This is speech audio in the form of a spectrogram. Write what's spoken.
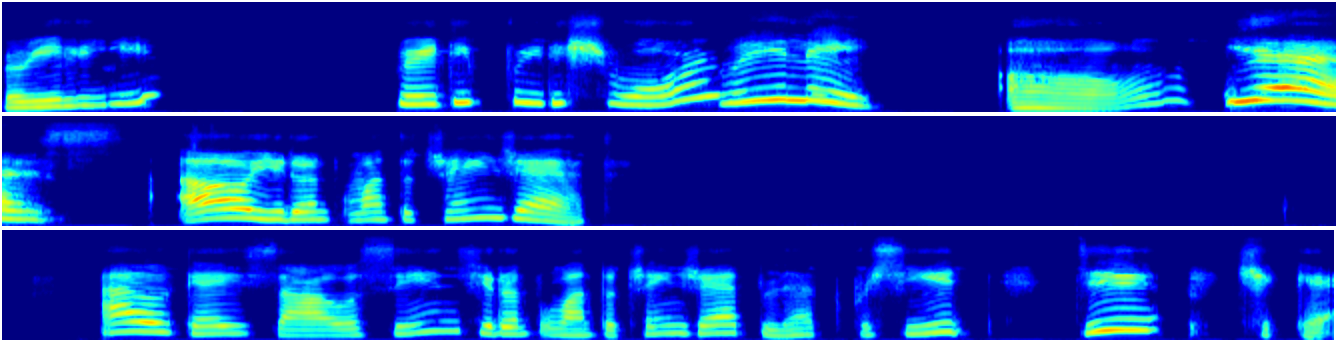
Really? Pretty, pretty sure? Really? Oh. Yes. Oh, you don't want to change it. Okay, so since you don't want to change it, let's proceed to checking.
